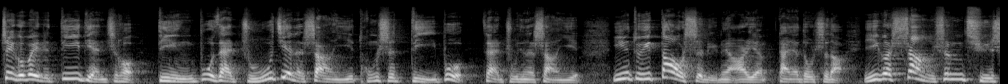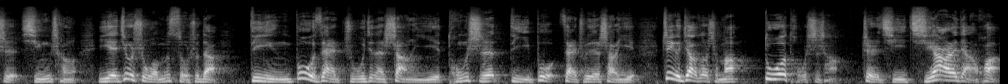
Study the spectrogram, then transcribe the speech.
这个位置低点之后，顶部在逐渐的上移，同时底部在逐渐的上移。因为对于道氏理论而言，大家都知道，一个上升趋势形成，也就是我们所说的顶部在逐渐的上移，同时底部在逐渐的上移，这个叫做什么？多头市场。这是其一，其二来讲的话，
